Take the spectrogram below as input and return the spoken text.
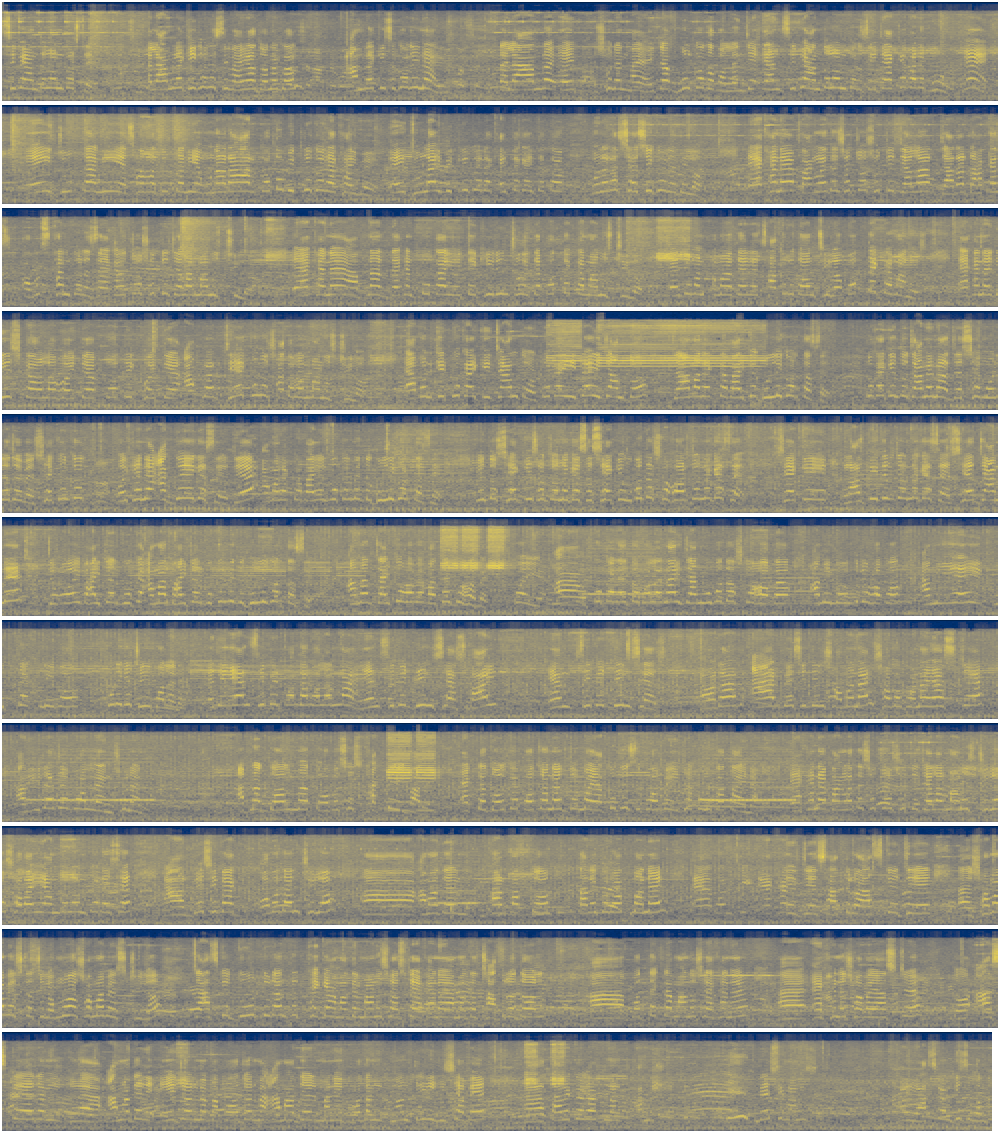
NCP আন্দোলন করছে, তাহলে আমরা কি করেছি ভাইয়া জনগণ? আমরা কিছু করি নাই। তাহলে আমরা এই শুনেন ভাইয়া, এটা ভুল কথা বললেন যে এনসিপি আন্দোলন করেছে, এটা একেবারে ভুল। হ্যাঁ এই যুগটা নিয়ে, সহযোগিতা নিয়ে ওনারা আর কত বিক্রি করে খাইবে? এই জুলাই বিক্রি করে খাইতে খাইতে তো ওনারা শেষই করে দিল। এখানে বাংলাদেশের চৌষট্টি জেলার যারা ঢাকায় অবস্থান করেছে, এখানে চৌষট্টি জেলার মানুষ ছিল। এখানে আপনার দেখেন টোকাই হইতে খিরিঞ্চ হইতে প্রত্যেকটা মানুষ ছিল। এই যেমন আমাদের ছাত্রদল ছিল, প্রত্যেকটা মানুষ। এখানে রিক্সাওয়ালা হইতে, প্রতীক হইতে আপনার যে কোনো সাধারণ মানুষ ছিল। এমনকি টুকাই কি জানতো? টুকাই এটাই জানতো যে আমার একটা বাইকে গুলি করতেছে। টুকাই কিন্তু জানে না যে সে মরে যাবে। সে কিন্তু ওইখানে আগ্রহে গেছে যে আমার একটা ভাইয়ের বুকের মধ্যে গুলি করতেছে কিন্তু সে কিসের জন্য গেছে? সে কি উপদেষ্টা হওয়ার জন্য গেছে? সে কি রাজনীতির জন্য গেছে? সে জানে যে ওই ভাইটার বুকে, আমার ভাইটার বুকের মধ্যে গুলি করতেছে। আমার যাইতে হবে, বাঁচাইতে হবে। ওই উপকারে তো বলে নাই যে আমি উপদেষ্টা হব, আমি মন্ত্রী হব, আমি এই উদ্যোগ নিব। কোনো কিছুই বলে না এই যে এনসিপির কথা বলেন না, এনসিপির দিন শেষ, ভাই। এনসিপির দিন শেষ। ওটার আর বেশি দিন সময় নাই সমঘনায় আসছে। আর এটা যে বললেন, শুনেন। আপনার দল তো অবশেষ থাকতেই পারে। একটা দলকে পচানোর জন্য এত কিছু করবে, এটা কোনো কথাই না। এখানে বাংলাদেশের চৌষট্টি জেলার মানুষ ছিল, সবাই আন্দোলন করেছে। আর বেশিরভাগ অবদান ছিল আমাদের ভারপ্রাপ্ত তারেকুর রহমানের, এমনকি এখানে যে ছাত্র আজকে যে সমাবেশটা ছিল মহা সমাবেশ ছিল, যে আজকে দূর দূরান্ত থেকে আমাদের মানুষ আসছে এখানে, আমাদের ছাত্রদল প্রত্যেকটা মানুষ এখানে এখানে সবাই আসছে তো আজকের আমাদের এই জন্মে বা প্রজন্মে আমাদের মানে প্রধানমন্ত্রী হিসাবে তারেক রহমান, আমি বেশি মানুষ আজকে আমি কিছু বলব।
